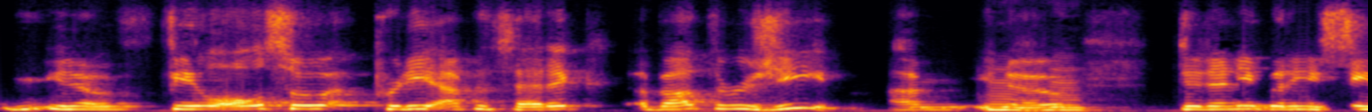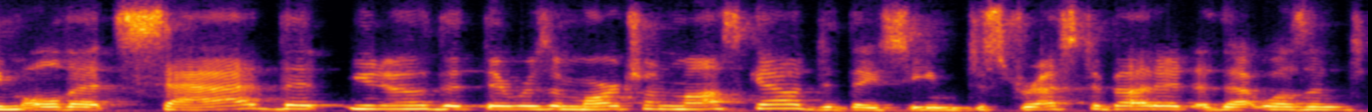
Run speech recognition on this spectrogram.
you know, feel also pretty apathetic about the regime. Um, you mm-hmm. know, did anybody seem all that sad that you know that there was a march on Moscow? Did they seem distressed about it? That wasn't.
